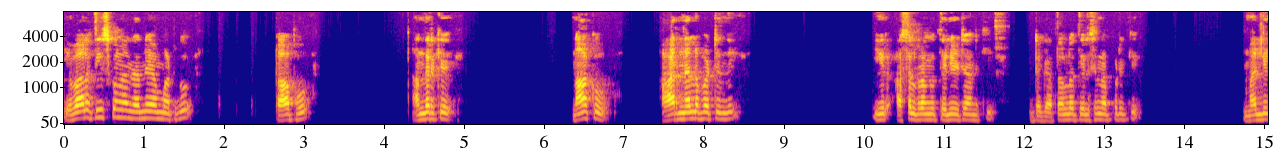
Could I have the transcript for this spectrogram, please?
ఇవాళ తీసుకున్న నిర్ణయం మటుకు టాపు. అందరికీ నాకు ఆరు నెలలు పట్టింది. ఈ అసలు రంగు తెలియటానికి అంటే గతంలో తెలిసినప్పటికీ మళ్ళీ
